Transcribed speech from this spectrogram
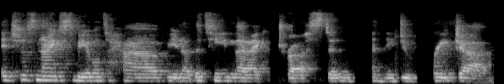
it's just nice to be able to have, you know, the team that I can trust and, and they do a great job.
